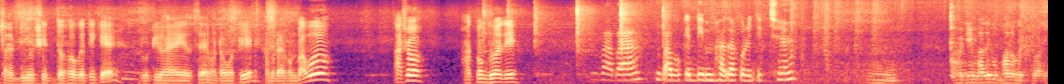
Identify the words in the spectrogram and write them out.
তাহলে ডিম সিদ্ধ হোক এদিকে রুটি হয়ে গেছে মোটামুটি। আমরা এখন বাবু আসো হাত মুখ ধুয়ে দিই বাবা বাবুকে ডিম ভাজা করে দিচ্ছে। আমি ডিম ভাজি খুব ভালো করতে পারি।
